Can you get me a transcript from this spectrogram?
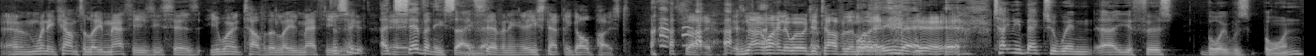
And when he comes to Leigh Matthews, he says, "You weren't tougher than Leigh Matthews." He- at Yeah. seven, he's saying At that. seven, he he snapped a goalpost. so there's no way in the world you're tougher than What Lee. Yeah. Yeah. Take me back to when uh, your first boy was born,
